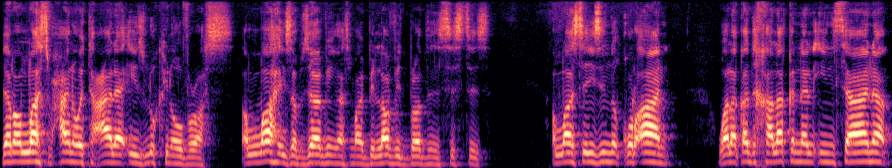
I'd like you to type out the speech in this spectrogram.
that Allah subhanahu wa ta'ala is looking over us. Allah is observing us, my beloved brothers and sisters. Allah says in the Quran, وَلَقَدْ خَلَقْنَا الْإِنسَانَ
